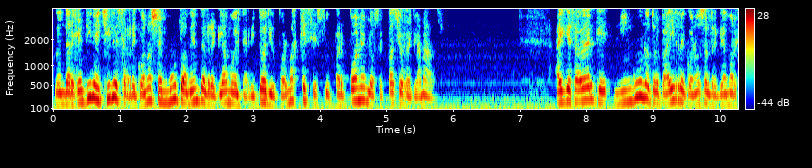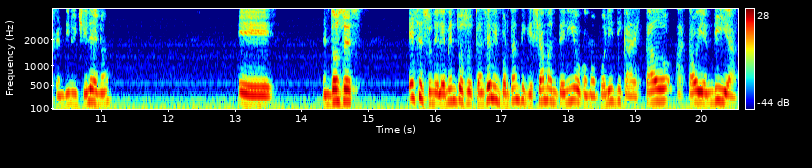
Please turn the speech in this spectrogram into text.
donde Argentina y Chile se reconocen mutuamente el reclamo del territorio, por más que se superponen los espacios reclamados. Hay que saber que ningún otro país reconoce el reclamo argentino y chileno. Eh, entonces, ese es un elemento sustancial importante que se ha mantenido como política de Estado hasta hoy en día,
